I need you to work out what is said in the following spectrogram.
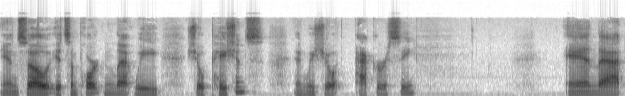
And so it's important that we show patience and we show accuracy and that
